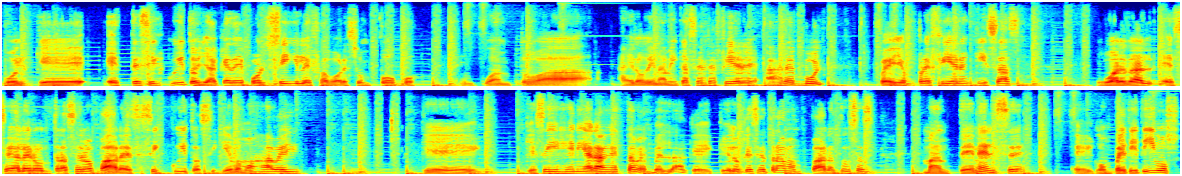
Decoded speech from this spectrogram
porque este circuito ya que de por sí le favorece un poco en cuanto a aerodinámica se refiere a Red Bull, pues ellos prefieren quizás guardar ese alerón trasero para ese circuito, así que vamos a ver qué, se ingeniarán esta vez, ¿verdad? ¿Qué, es lo que se traman para entonces mantenerse eh, competitivos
